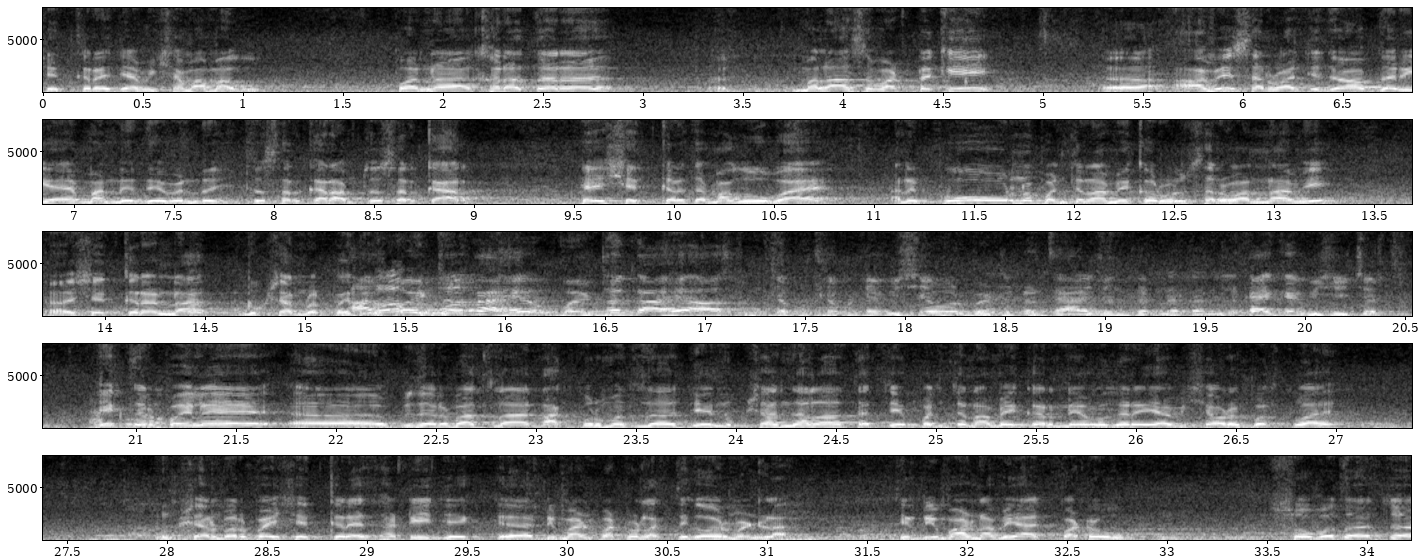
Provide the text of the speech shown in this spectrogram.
शेतकऱ्याची आम्ही क्षमा मागू. पण खरं तर मला असं वाटतं की आम्ही सर्वांची जबाबदारी आहे. मान्य देवेंद्रजीचं सरकार आमचं सरकार हे शेतकऱ्याच्या मागं उभं आहे आणि पूर्ण पंचनामे करून सर्वांना आम्ही शेतकऱ्यांना नुकसान भरपाई बैठक आहे बैठक आहे. आज तुमच्या कुठल्या कुठल्या विषयावर बैठकांचे आयोजन करण्यात आलेलं काय काय विषय चर्चा? एक तर पहिले विदर्भातला नागपूरमधलं जे नुकसान झालं त्याचे पंचनामे करणे वगैरे या विषयावर बसतो आहे. नुकसान भरपाई शेतकऱ्यासाठी जे डिमांड पाठवावं लागते गव्हर्नमेंटला ती डिमांड आम्ही आज पाठवू. सोबतच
